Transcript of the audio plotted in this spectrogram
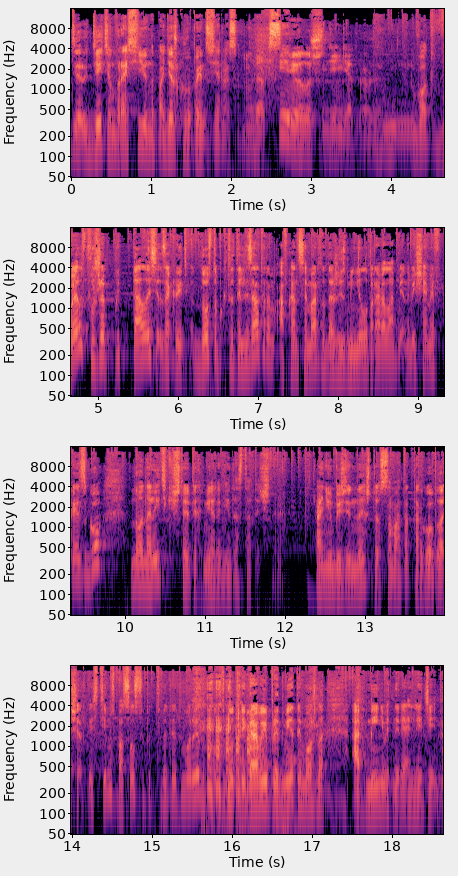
детям в Россию на поддержку VPN-сервиса. Ну да, в Сирию лучше деньги отправляют. Вот. Valve уже пыталась закрыть доступ к тотализаторам, а в конце марта даже изменила правила обмена вещами в CSGO, но аналитики считают их меры недостаточными. Они убеждены, что сама торговая площадка Steam способствует вот этому рынку. Внутриигровые предметы можно обменивать на реальные деньги.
